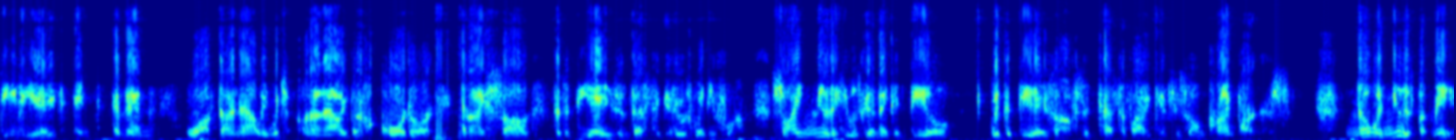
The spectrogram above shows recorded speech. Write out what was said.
deviate and, and then walk down an alley, which not an alley, but a corridor, and I saw that the DA's investigator was waiting for him. So I knew that he was going to make a deal with the DA's office to testify against his own crime partners. No one knew this but me.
